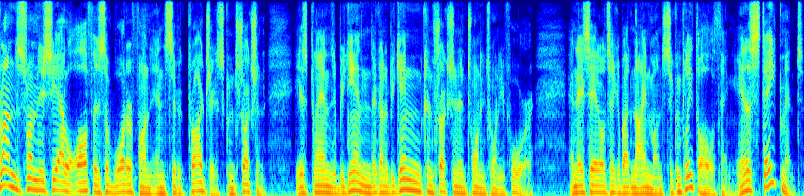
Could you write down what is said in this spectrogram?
Funds from the Seattle Office of Waterfront and Civic Projects construction is planned to begin. They're going to begin construction in 2024. And they say it'll take about nine months to complete the whole thing. In a statement,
